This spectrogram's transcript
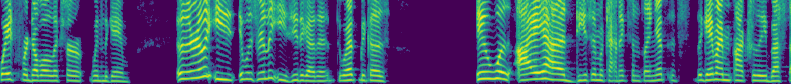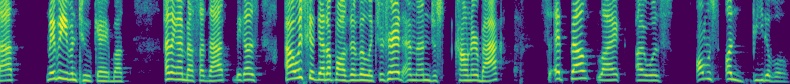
wait for double elixir, win the game it was really easy. It was really easy to get into it because it was. I had decent mechanics in playing it. It's the game I'm actually best at. Maybe even 2K, but I think I'm best at that because I always could get a positive elixir trade and then just counter back. So it felt like I was almost unbeatable.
